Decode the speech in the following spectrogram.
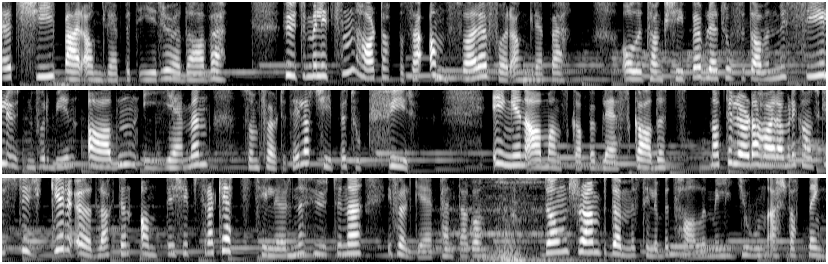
Et skip er angrepet i Rødehavet. Hutemilitsen har tatt på seg ansvaret for angrepet. Oljetankskipet ble truffet av en missil utenfor byen Aden i Jemen, som førte til at skipet tok fyr. Ingen av mannskapet ble skadet. Natt til lørdag har amerikanske styrker ødelagt en antiskipsrakett tilhørende Houthiene, ifølge Pentagon. Donald Trump dømmes til å betale millionerstatning.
